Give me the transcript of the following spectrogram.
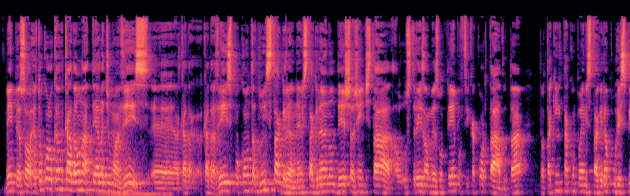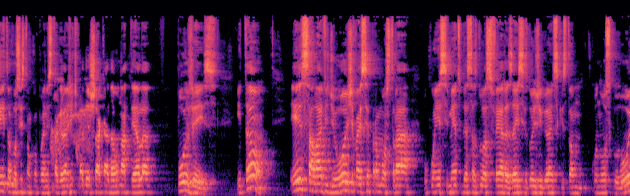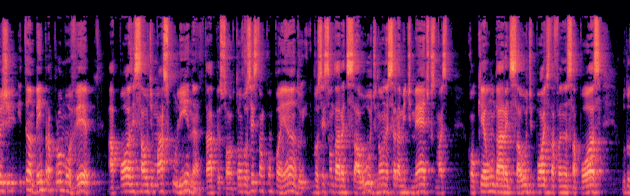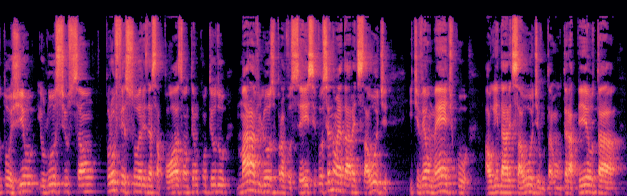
Bem, pessoal, eu estou colocando cada um na tela de uma vez, é, a, cada, a cada vez, por conta do Instagram, né? O Instagram não deixa a gente estar tá, os três ao mesmo tempo, fica cortado, tá? Então, tá quem está acompanhando o Instagram, por respeito a vocês que estão acompanhando o Instagram, a gente vai deixar cada um na tela por vez. Então, essa live de hoje vai ser para mostrar o conhecimento dessas duas feras, aí, esses dois gigantes que estão conosco hoje, e também para promover a pós em saúde masculina, tá, pessoal? Então, vocês estão acompanhando, vocês são da área de saúde, não necessariamente médicos, mas qualquer um da área de saúde pode estar fazendo essa pós. O doutor Gil e o Lúcio são professores dessa pós, vão ter um conteúdo maravilhoso para vocês. Se você não é da área de saúde e tiver um médico, alguém da área de saúde, um, terapeuta,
